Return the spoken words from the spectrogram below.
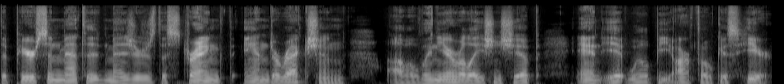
The Pearson method measures the strength and direction of a linear relationship and it will be our focus here.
